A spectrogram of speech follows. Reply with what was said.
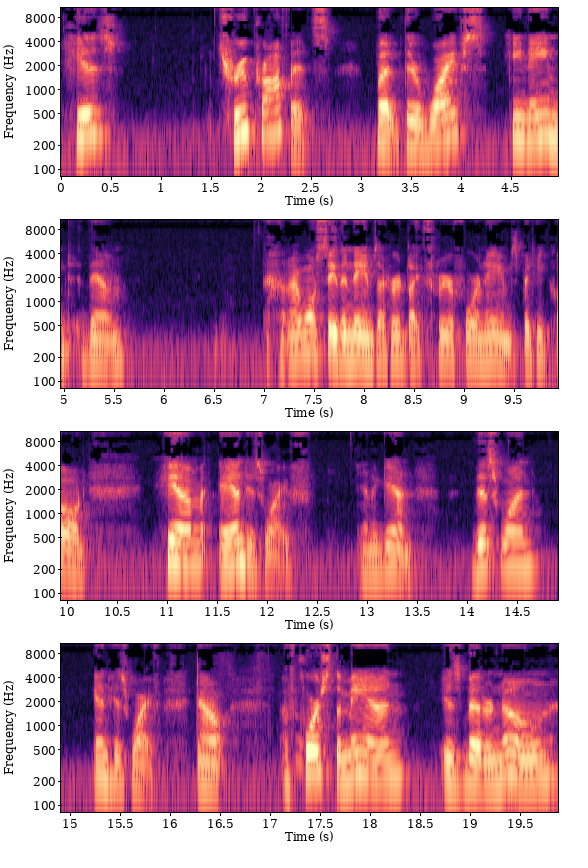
his true prophets, but their wives, he named them. And I won't say the names. I heard like three or four names. But he called him and his wife. And again, this one and his wife. Now, of course, the man is better known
